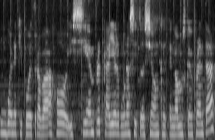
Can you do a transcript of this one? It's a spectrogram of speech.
un buen equipo de trabajo y siempre que hay alguna situación que tengamos que enfrentar,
